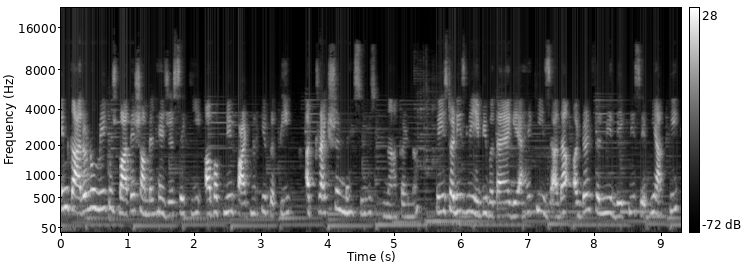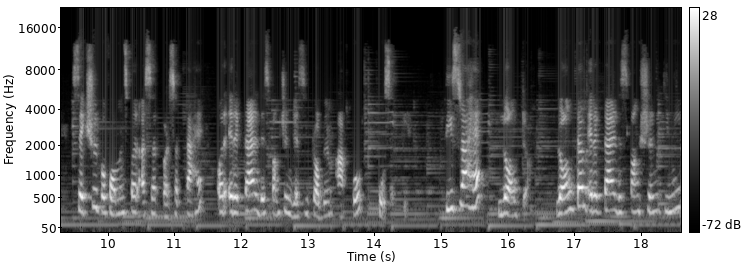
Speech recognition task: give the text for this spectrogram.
इन कारणों में कुछ बातें शामिल हैं, जैसे कि अब अपने पार्टनर के प्रति अट्रैक्शन महसूस ना करना। कई स्टडीज़ में ये भी बताया गया है कि ज़्यादा अडल्ट फ़िल्में देखने से भी आपकी सेक्शुअल परफॉर्मेंस पर असर पड़ सकता है और इरेक्टाइल डिस्फंक्शन जैसी प्रॉब्लम आपको हो सकती है। तीसरा है long term long term erectile dysfunction किन्हीं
